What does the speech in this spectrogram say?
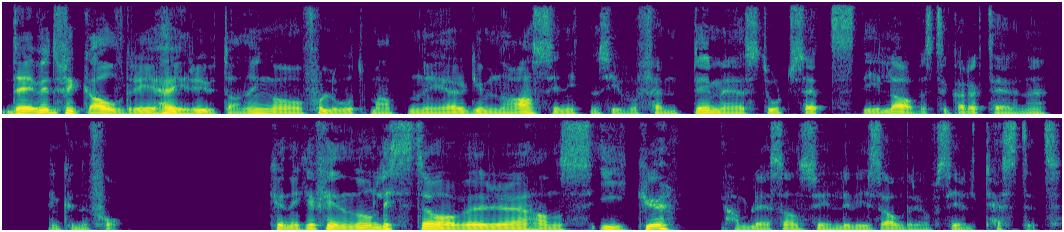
David fikk aldri høyere utdanning og forlot Mountaineer gymnas i 1957 med stort sett de laveste karakterene en kunne få. Kunne ikke finne noen liste over hans IQ, han ble sannsynligvis aldri offisielt testet.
